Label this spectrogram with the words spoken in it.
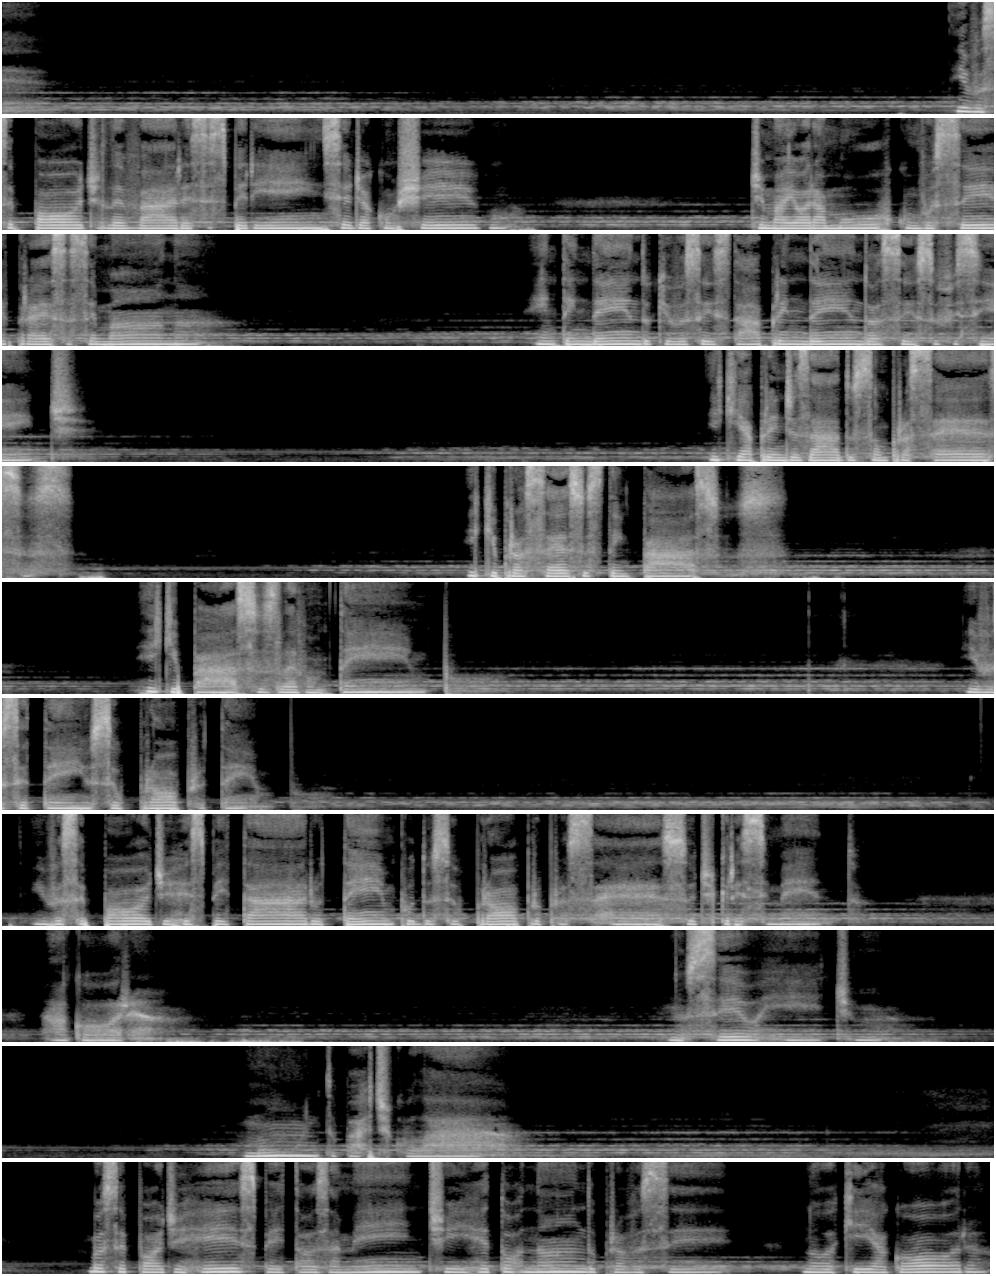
E você pode levar essa experiência de aconchego de maior amor com você para essa semana, entendendo que você está aprendendo a ser suficiente. E que aprendizados são processos e que processos têm passos e que passos levam tempo. E você tem o seu próprio tempo. E você pode respeitar o tempo do seu próprio processo de crescimento agora. No seu ritmo muito particular. Você pode respeitosamente ir retornando para você no aqui e agora.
